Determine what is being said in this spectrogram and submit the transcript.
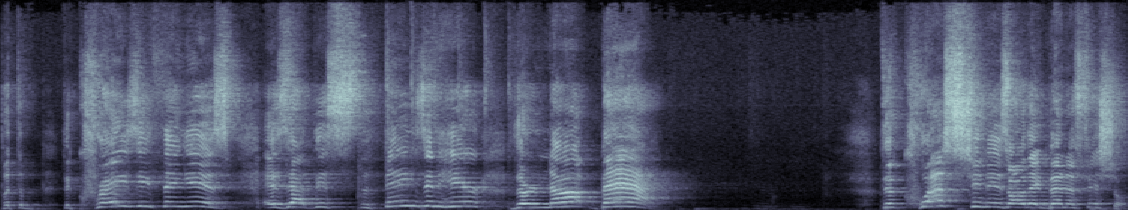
But the, the crazy thing is, is that this the things in here, they're not bad. The question is, are they beneficial?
